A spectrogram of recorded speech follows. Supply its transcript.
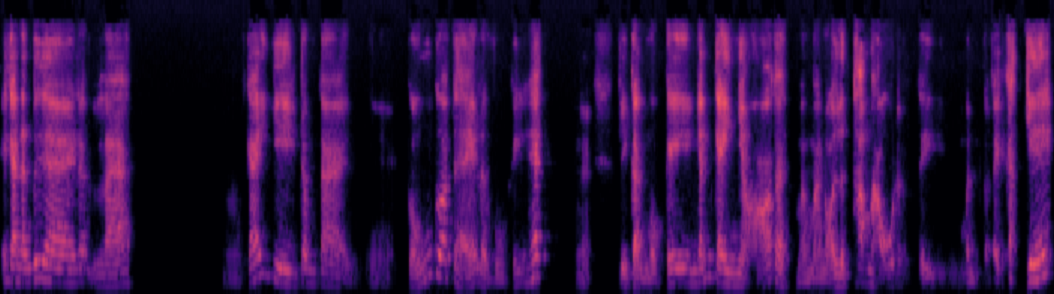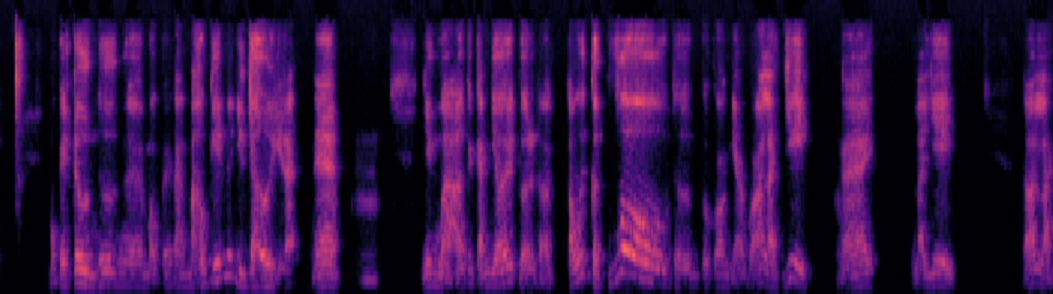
Cái khả năng thứ hai đó là cái gì trong tay cũng có thể là vũ khí hết. Chỉ cần một cái nhánh cây nhỏ thôi mà mà nội lực thâm hậu đó, thì mình có thể khắc chế một cái trường thương một cái thanh bảo kiếm nó như trời vậy đó. Nha. Ừ nhưng mà ở cái cảnh giới gọi là tối cực vô thượng của con nhà võ là gì? Đấy, là gì? Đó là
